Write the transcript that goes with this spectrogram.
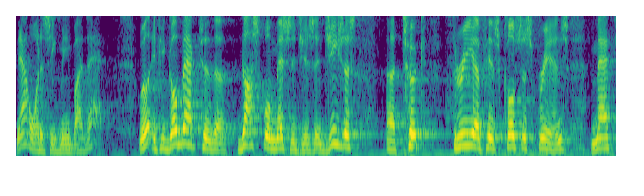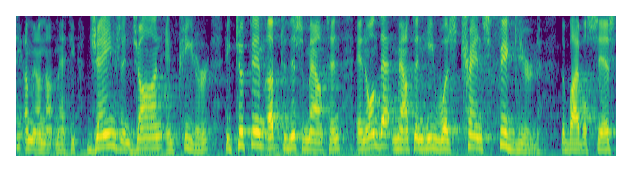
Now, what does he mean by that? Well, if you go back to the gospel messages, and Jesus uh, took three of his closest friends, Matthew, I mean, I'm not Matthew, James and John and Peter. He took them up to this mountain, and on that mountain he was transfigured, the Bible says.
